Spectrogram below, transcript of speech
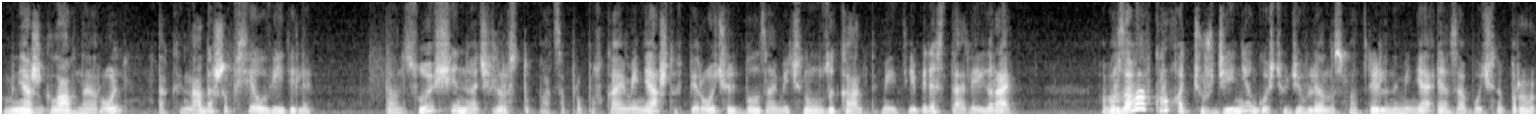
У меня же главная роль, так и надо, чтобы все увидели. Танцующие начали расступаться, пропуская меня, что в первую очередь было замечено музыкантами, и те перестали играть. Образовав круг отчуждения, гости удивленно смотрели на меня и озабоченно. Э,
